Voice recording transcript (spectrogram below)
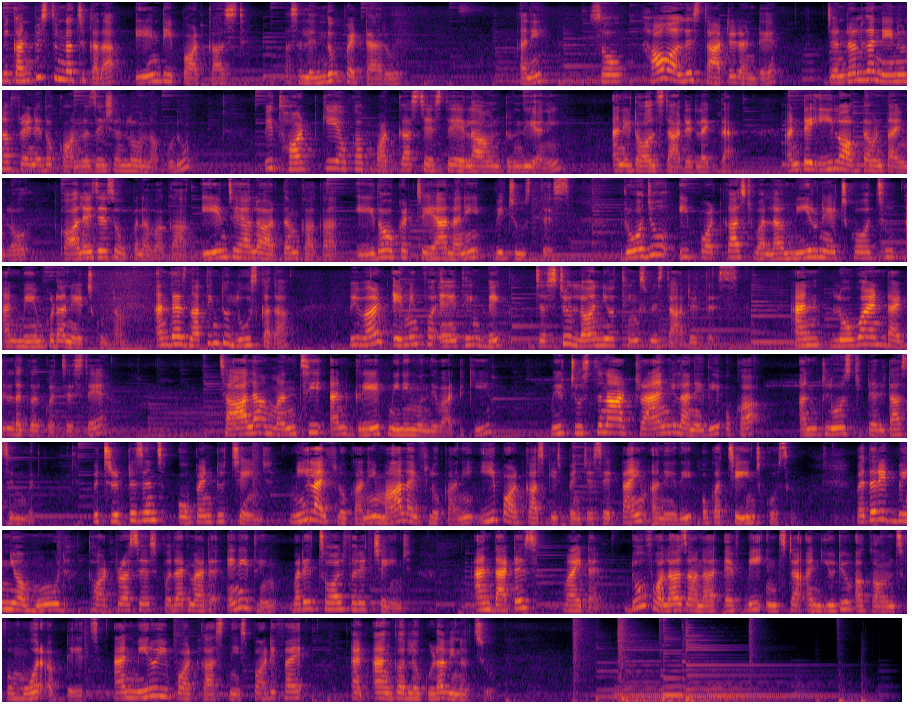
మీకు అనిపిస్తుండొచ్చు కదా ఏంటి పాడ్కాస్ట్? అసలు ఎందుకు పెట్టారు? అని. So how all this started అంటే జనరల్గా నేను నా ఫ్రెండ్ ఏదో కాన్వర్జేషన్లో ఉన్నప్పుడు వి థాట్కి ఒక పాడ్కాస్ట్ చేస్తే ఎలా ఉంటుంది అని and it all started like that. అంటే ఈ లాక్డౌన్ టైంలో కాలేజెస్ ఓపెన్ అవ్వక ఏం చేయాలో అర్థం కాక ఏదో ఒకటి చేయాలని వి చూస్ దిస్. రోజు ఈ పాడ్కాస్ట్ వల్ల మీరు నేర్చుకోవచ్చు అండ్ మేము కూడా నేర్చుకుంటాం. And there is nothing to lose కదా? We want aiming for anything big just to learn new things we started this and logo and title దగ్గరకు వచ్చేస్తే చాలా మంచి అండ్ గ్రేట్ మీనింగ్ ఉంది వాటికి. మీరు చూస్తున్న ఆ ట్రయాంగిల్ అనేది ఒక unclosed delta symbol which represents open to change మీ లైఫ్లో కానీ మా లైఫ్లో కానీ ఈ పాడ్కాస్ట్కి స్పెండ్ చేసే టైం అనేది ఒక చేంజ్ కోసం. Whether it been your mood thought process for that matter anything but it's all for a change and that is my time. Do follow us on our FB, Insta and YouTube accounts for more updates. And మీరు ఈ పాడ్కాస్ట్ని Spotify and యాంకర్లో కూడా వినొచ్చు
